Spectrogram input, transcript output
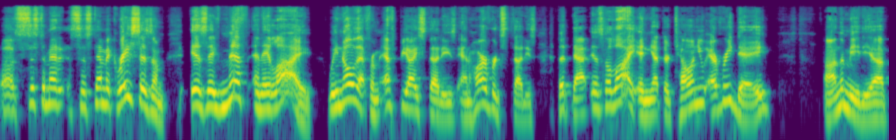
Uh, systematic, systemic racism is a myth and a lie. We know that from FBI studies and Harvard studies that that is a lie. And yet they're telling you every day on the media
